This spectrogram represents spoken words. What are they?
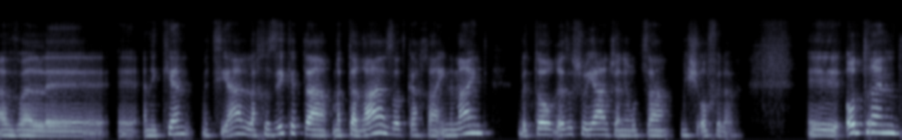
אבל uh, uh, אני כן מציעה להחזיק את המטרה הזאת ככה in mind בתור איזשהו יעד שאני רוצה לשאוף אליו. Uh, עוד טרנד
